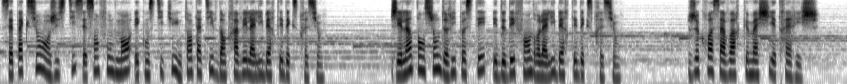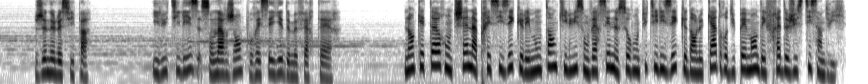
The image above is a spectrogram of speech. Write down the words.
Cette action en justice est sans fondement et constitue une tentative d'entraver la liberté d'expression. J'ai l'intention de riposter et de défendre la liberté d'expression. Je crois savoir que Machi est très riche. Je ne le suis pas. Il utilise son argent pour essayer de me faire taire. L'enquêteur Onchen a précisé que les montants qui lui sont versés ne seront utilisés que dans le cadre du paiement des frais de justice induits.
